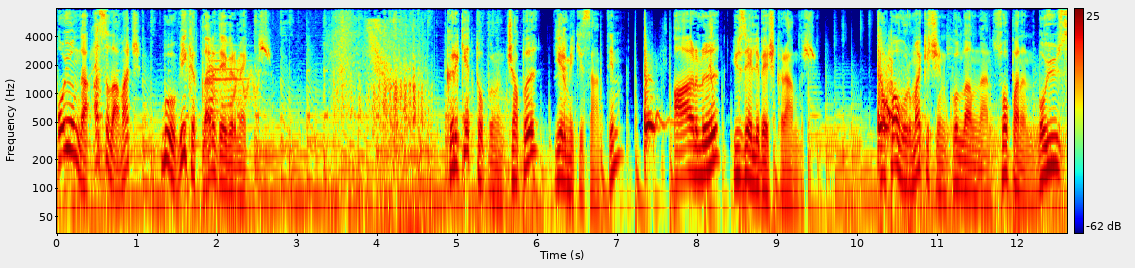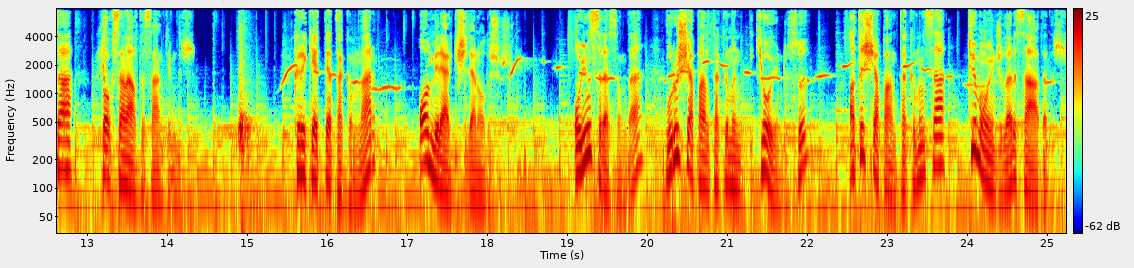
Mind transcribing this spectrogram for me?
Oyunda asıl amaç bu wicketları devirmektir. Kriket topunun çapı 22 santim, ağırlığı 155 gramdır. Topa vurmak için kullanılan sopanın boyuysa 96 santimdir. Krikette takımlar 11'er kişiden oluşur. Oyun sırasında vuruş yapan takımın iki oyuncusu, atış yapan takımınsa tüm oyuncuları sahadadır.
